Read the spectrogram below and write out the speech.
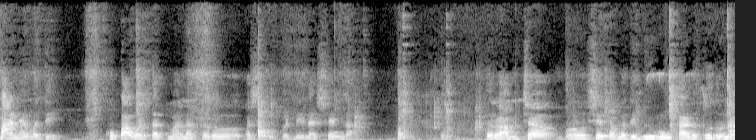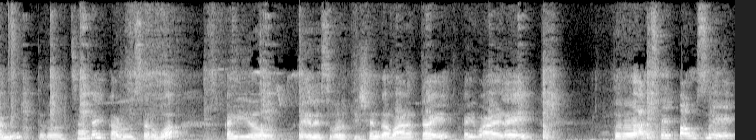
पाण्यामध्ये. खूप आवडतात मला तर अशा उकडलेल्या शेंगा. तर आमच्या शेतामध्ये भुईमुंग काढत होतो ना आम्ही तर झालंय काढून सर्व. काही टेरेसवरती शेंगा वाळत आहे काही वाळल्या आहे. तर आज काही पाऊस नाही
